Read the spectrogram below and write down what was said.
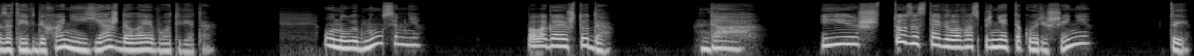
Затаив дыхание, я ждала его ответа. Он улыбнулся мне. «Полагаю, что да». «Да. И что заставило вас принять такое решение?» «Ты».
